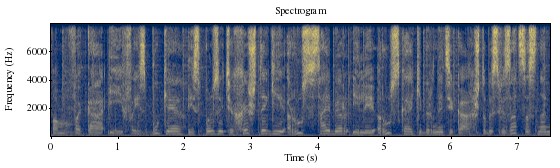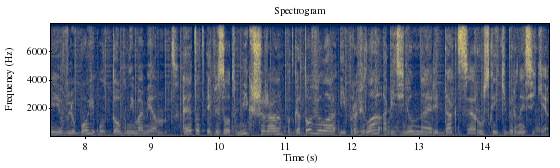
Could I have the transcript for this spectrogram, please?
сообществам в ВК и Фейсбуке. Используйте хэштеги «Руссайбер» или «Русская кибернетика», чтобы связаться с нами в любой удобный момент. Этот эпизод Микшера подготовила и провела объединенная редакция русской кибернетики.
